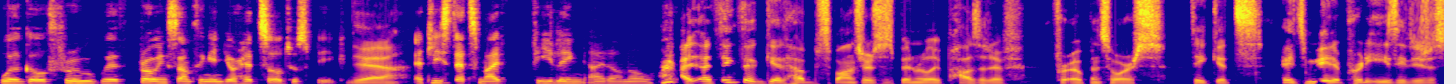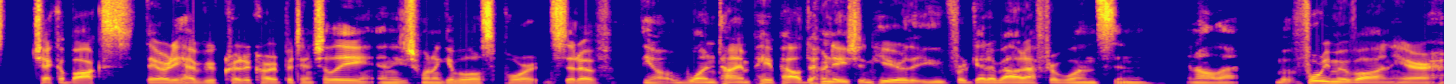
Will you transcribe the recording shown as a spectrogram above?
will go through with throwing something in your head, so to speak. Yeah. At least that's my feeling. I don't know. I, I think the GitHub sponsors has been really positive for open source. Think it's it's made it pretty easy to just check a box. They already have your credit card potentially, and you just want to give a little support instead of you know one time PayPal donation here that you forget about after once and and all that. Before we move on here,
